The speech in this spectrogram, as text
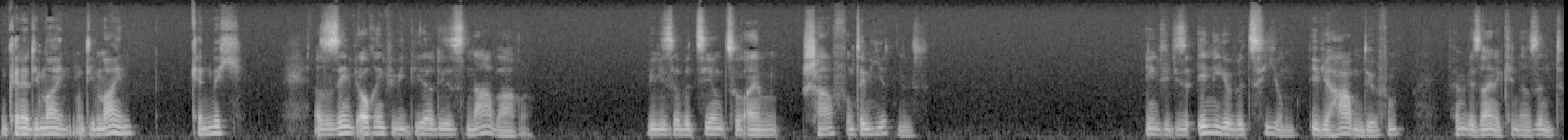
und kenne die Meinen. Und die Meinen kennen mich. Also sehen wir auch irgendwie wieder dieses Nahbare, wie diese Beziehung zu einem Schaf und dem Hirten ist. Irgendwie diese innige Beziehung, die wir haben dürfen, wenn wir seine Kinder sind.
